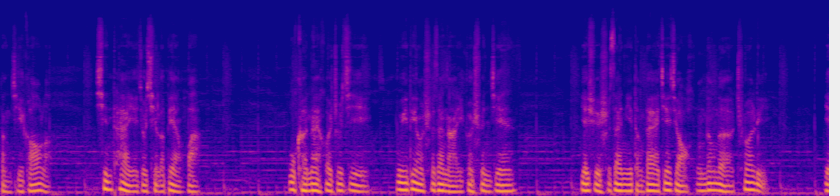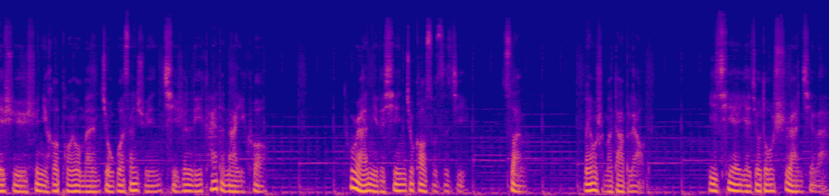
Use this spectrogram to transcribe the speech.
等级高了，心态也就起了变化。无可奈何之际，不一定是在哪一个瞬间，也许是在你等待街角红灯的车里，也许是你和朋友们酒过三巡起身离开的那一刻，突然你的心就告诉自己，算了，没有什么大不了的，一切也就都释然起来。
